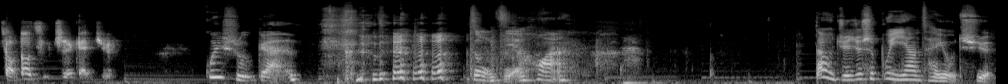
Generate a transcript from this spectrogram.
找到组织的感觉。归属感，总结话。但我觉得就是不一样才有趣，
